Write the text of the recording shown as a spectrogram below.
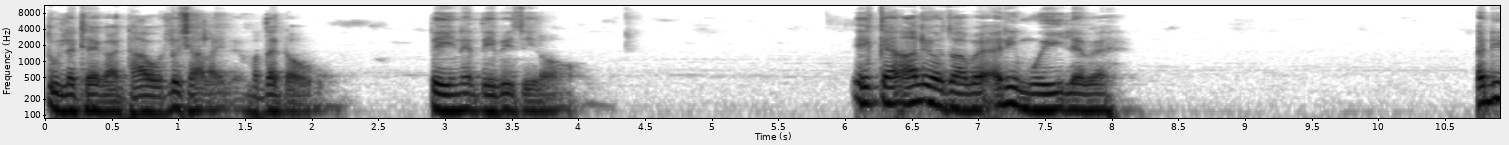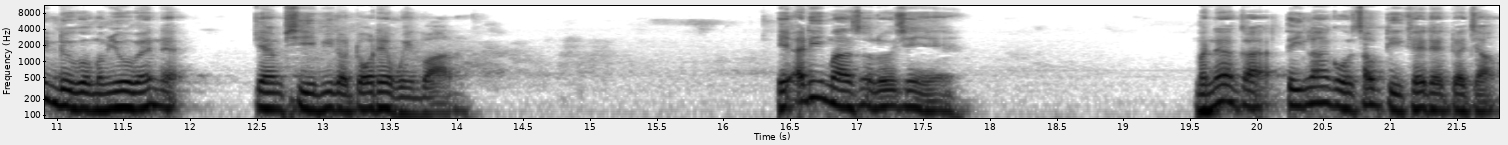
သူ့လက်ထက်ကဓာတ်ကိုလွှတ်ချလိုက်တယ်မသက်တော့ဘူးတေရင်နဲ့တေပေးစီတော့ဧကန်အားလျော်စွာပဲအဲ့ဒီမွေကြီးလည်းပဲအဲ့ဒီလူကိုမမျိုးပဲနဲ့ပြန်ဖြီးပြီးတော့တောထဲဝင်သွားတ ယ်အေးအဲ့ဒီမှာဆိုလို့ရှိရင်မနက်ကတီလာကိုစောက်တီခဲ့တဲ့အတွက်ကြောင့်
